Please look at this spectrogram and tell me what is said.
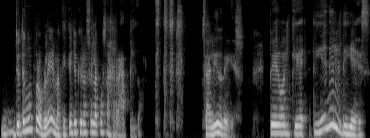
yo tengo un problema, que es que yo quiero hacer la cosa rápido, salir de eso. Pero el que tiene el 10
